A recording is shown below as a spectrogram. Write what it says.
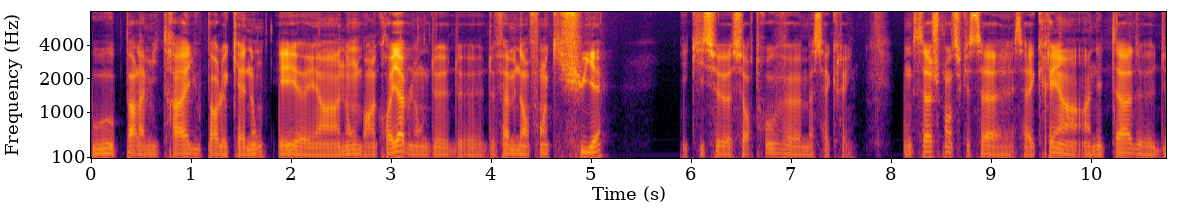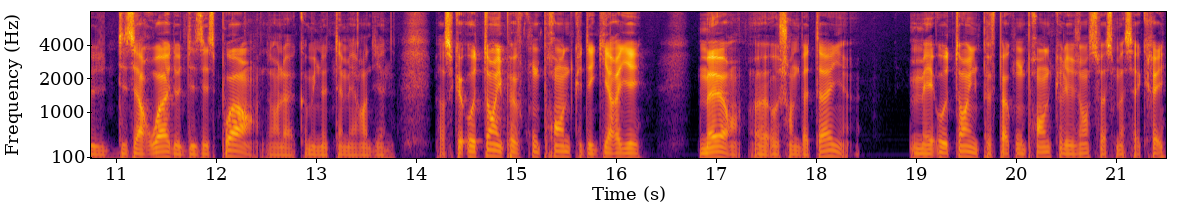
ou par la mitraille ou par le canon. Et il y a un nombre incroyable donc, de, femmes et d'enfants qui fuyaient et qui se, retrouvent massacrés. Donc ça, je pense que ça, a créé un, état de, de désarroi et de désespoir dans la communauté amérindienne. Parce que autant ils peuvent comprendre que des guerriers meurent euh, au champ de bataille, mais autant ils ne peuvent pas comprendre que les gens se fassent massacrer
